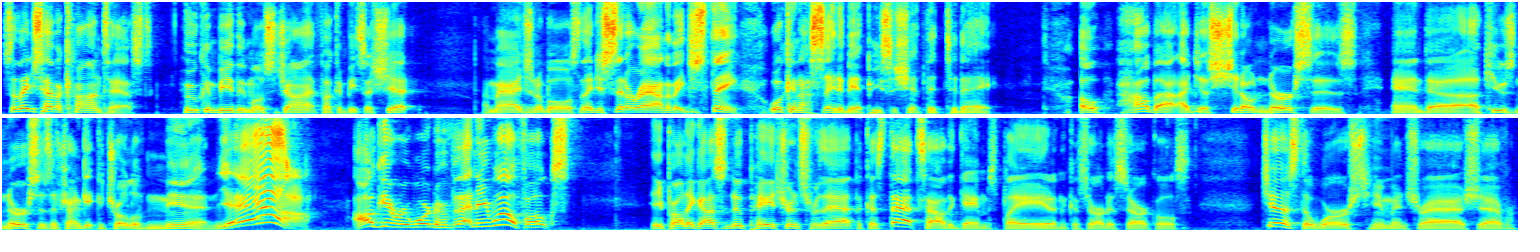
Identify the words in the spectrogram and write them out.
So they just have a contest. Who can be the most giant fucking piece of shit imaginable? So they just sit around and they just think, what can I say to be a piece of shit today? Oh, how about I just shit on nurses and uh, accuse nurses of trying to get control of men? Yeah, I'll get rewarded for that. And he will, folks. He probably got some new patrons for that because that's how the game is played in the conservative circles. Just the worst human trash ever.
